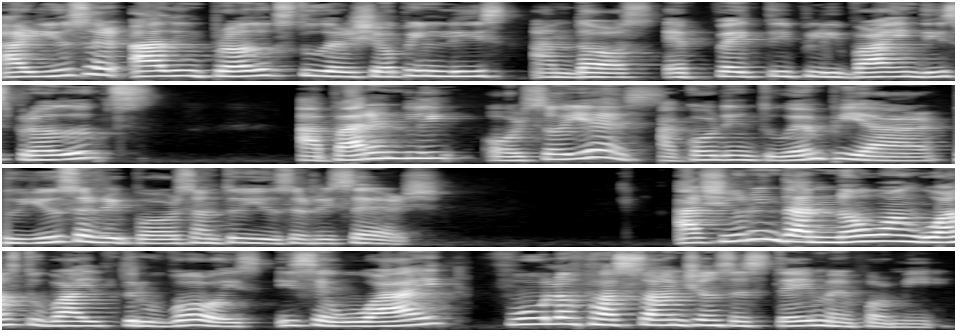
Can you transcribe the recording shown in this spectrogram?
Are users adding products to their shopping list and thus effectively buying these products? Apparently, also yes, according to NPR, to user reports, and to user research. Assuring that no one wants to buy through voice is a wide, full of assumptions statement for me.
